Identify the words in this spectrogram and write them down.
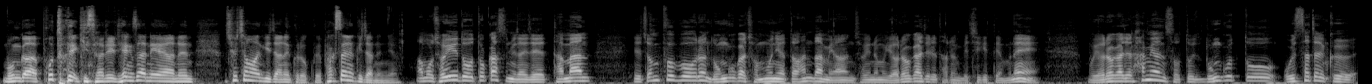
뭔가 포털의 기사를 생산해야 하는 최창환 기자는 그렇고요. 박상혁 기자는요? 아, 뭐 저희도 똑같습니다. 이제 다만 이제 점프볼은 농구가 전문이었다고 한다면 저희는 뭐 여러 가지를 다룬 매치이기 때문에 뭐 여러 가지를 하면서 또 농구 또 올스타전 그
